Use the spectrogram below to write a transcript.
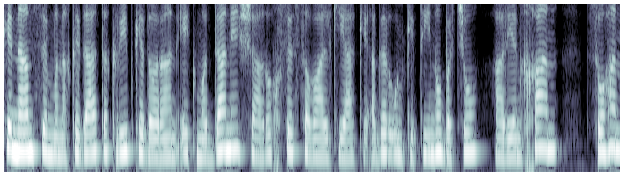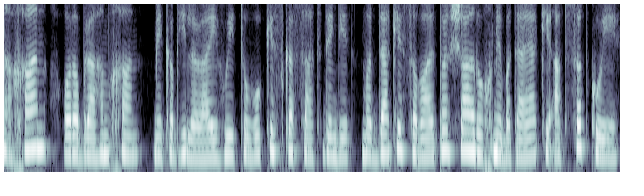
के नाम से मुनदा तकरीब के दौरान एक मद्दा ने शाहरुख से सवाल किया कि अगर उनके तीनों बच्चों, आर्यन खान, सोहन खान और अब्राहम खान, में कभी लड़ाई हुई तो वो किसका साथ देंगे? मद्दा के सवाल पर शाहरुख ने बताया कि आप सबको ये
